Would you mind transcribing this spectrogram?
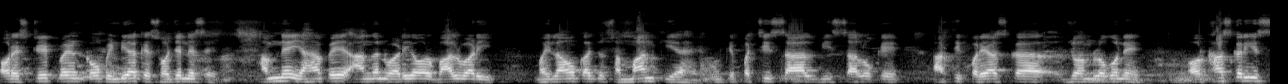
और स्टेट बैंक ऑफ़ इंडिया के सौजन्य से हमने यहाँ पे आंगनवाड़ी और बालवाड़ी महिलाओं का जो सम्मान किया है, उनके 25 साल 20 सालों के आर्थिक प्रयास का जो हम लोगों ने और खासकर इस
